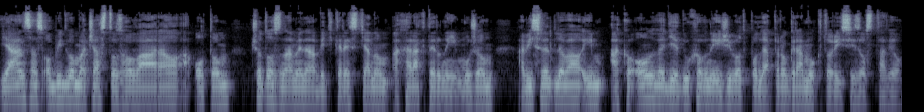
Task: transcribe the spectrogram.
Ján sa s obidvoma často zhováral a o tom, čo to znamená byť kresťanom a charakterným mužom a vysvetľoval im, ako on vedie duchovný život podľa programu, ktorý si zostavil.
